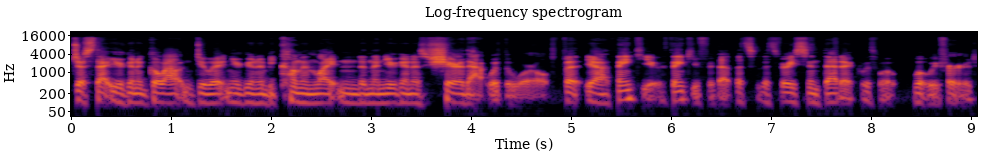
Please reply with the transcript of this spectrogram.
just that you're going to go out and do it and you're going to become enlightened and then you're going to share that with the world. But yeah thank you. Thank you for that. That's that's very synthetic with what what we've heard.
